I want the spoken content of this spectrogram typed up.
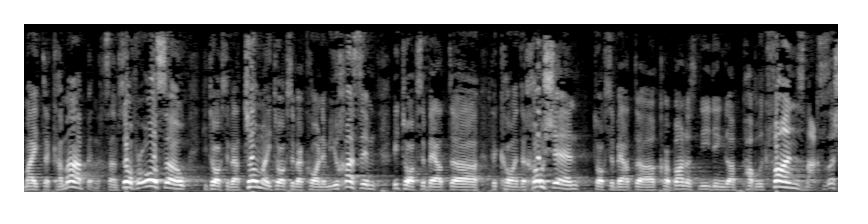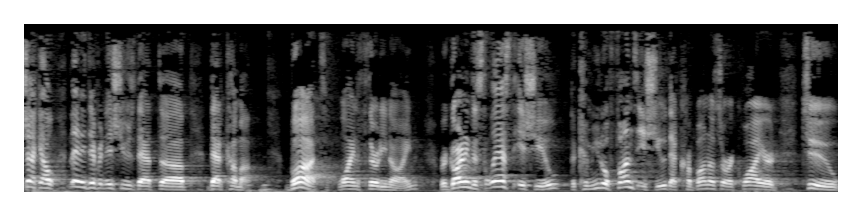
might uh, come up, and the Chassam Sofer also, he talks about Tumah, he talks about Kohanim Yuchasim, he talks about uh, the Kohen, the Choshen, talks about uh, Karbanos needing uh, public funds, Machzas Shekel, many different issues that, uh, that come up. But, line 39, Regarding this last issue, the communal funds issue, that karbanos are required to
